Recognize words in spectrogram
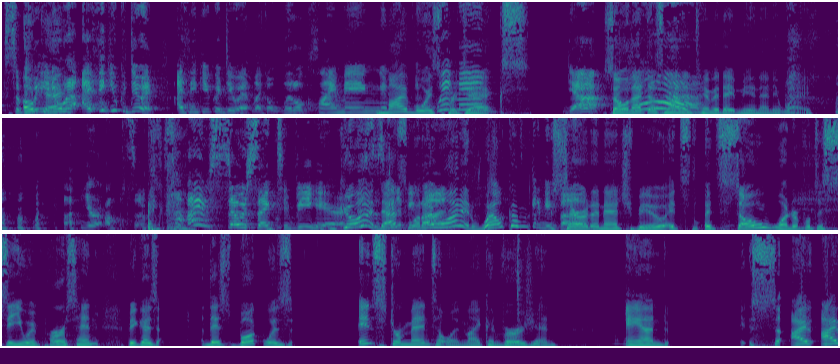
so but you Okay. know what? I think you could do it. I think you could do it, like a little climbing. My voice equipment. projects, Yeah. so Oh, that does not intimidate me in any way. Oh my god, you're awesome. I am so psyched to be here. Good, that's what I wanted. Welcome, Sarah fun. Beaut. It's it's so wonderful to see you in person because this book was instrumental in my conversion, and so I I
